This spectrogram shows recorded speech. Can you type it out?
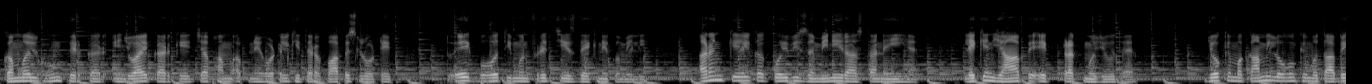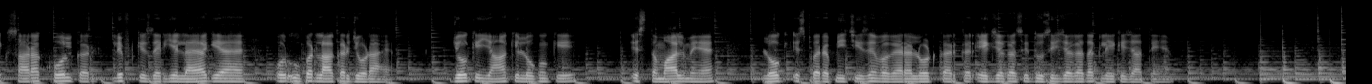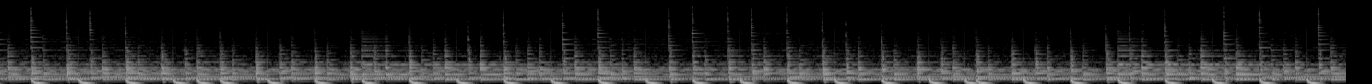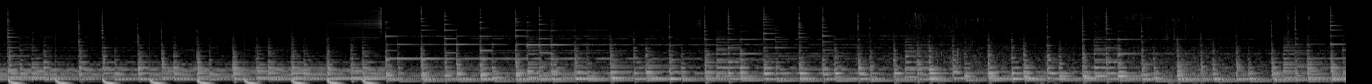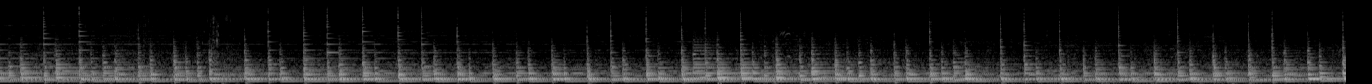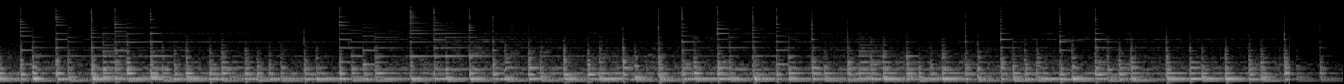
مکمل گھوم پھر کر انجوائے کر کے جب ہم اپنے ہوٹل کی طرف واپس لوٹے تو ایک بہت ہی منفرد چیز دیکھنے کو ملی۔ ارنگ کیل کا کوئی بھی زمینی راستہ نہیں ہے، لیکن یہاں پہ ایک ٹرک موجود ہے، جو کہ مقامی لوگوں کے مطابق سارا کھول کر لفٹ کے ذریعے لایا گیا ہے اور اوپر لا کر جوڑا ہے، جو کہ یہاں کے لوگوں کے استعمال میں ہے۔ لوگ اس پر اپنی چیزیں وغیرہ لوڈ کر کر ایک جگہ سے دوسری جگہ تک لے کے جاتے ہیں۔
